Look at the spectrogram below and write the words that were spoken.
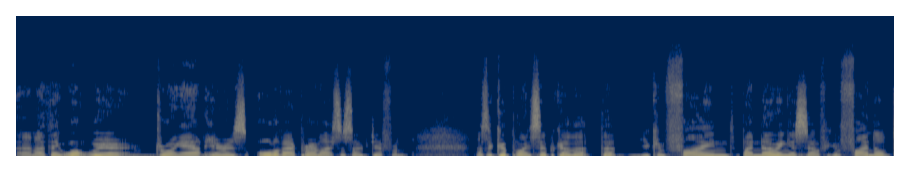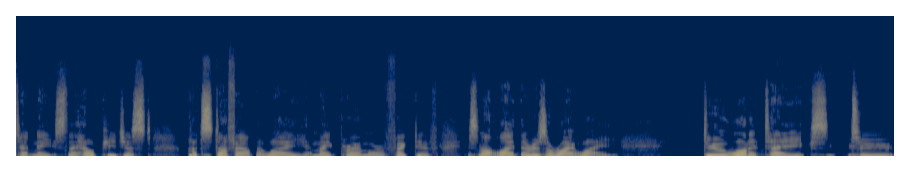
And I think what we're drawing out here is all of our prayer lives are so different. That's a good point, Sipika, that, that you can find, by knowing yourself, you can find little techniques that help you just put stuff out the way and make prayer more effective. It's not like there is a right way. Do what it takes mm-hmm. to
